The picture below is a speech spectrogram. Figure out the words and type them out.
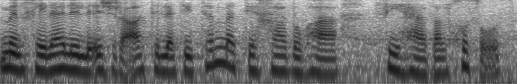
من خلال الإجراءات التي تم اتخاذها في هذا الخصوص.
